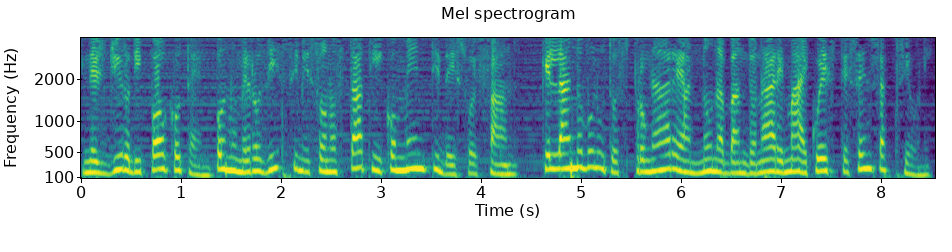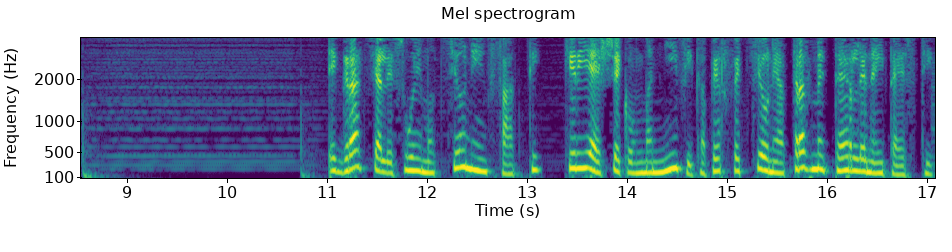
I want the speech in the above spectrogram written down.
Nel giro di poco tempo numerosissimi sono stati i commenti dei suoi fan, che l'hanno voluto spronare a non abbandonare mai queste sensazioni. È grazie alle sue emozioni infatti, che riesce con magnifica perfezione a trasmetterle nei testi,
